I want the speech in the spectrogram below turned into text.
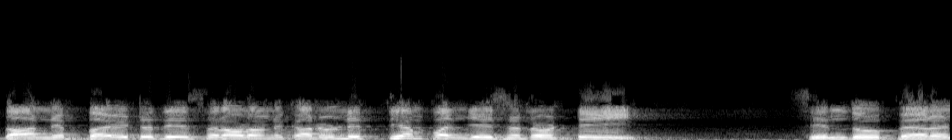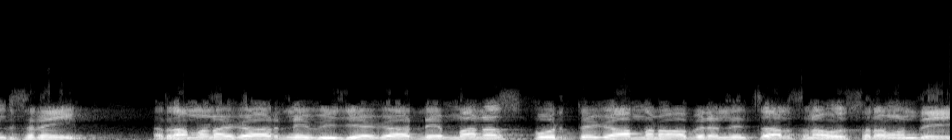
దాన్ని బయట తీసుకురావడానికి అనునిత్యం పనిచేసినటువంటి సింధు పేరెంట్స్ని రమణ గారిని విజయ్ గారిని మనస్ఫూర్తిగా మనం అభినందించాల్సిన అవసరం ఉంది.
